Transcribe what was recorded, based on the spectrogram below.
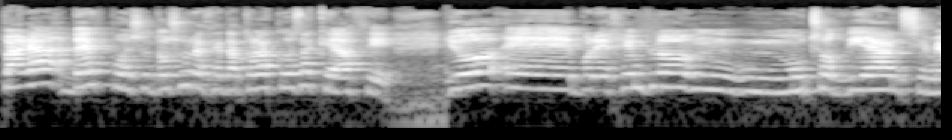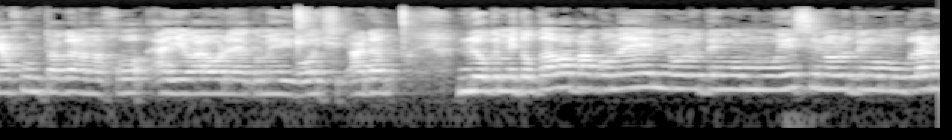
para ver pues todas sus recetas, todas las cosas que hace. Yo, eh, por ejemplo, mm, muchos días se me ha juntado que a lo mejor ha llegado la hora de comer y digo, ahora lo que me tocaba para comer no lo tengo muy ese, no lo tengo muy claro,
